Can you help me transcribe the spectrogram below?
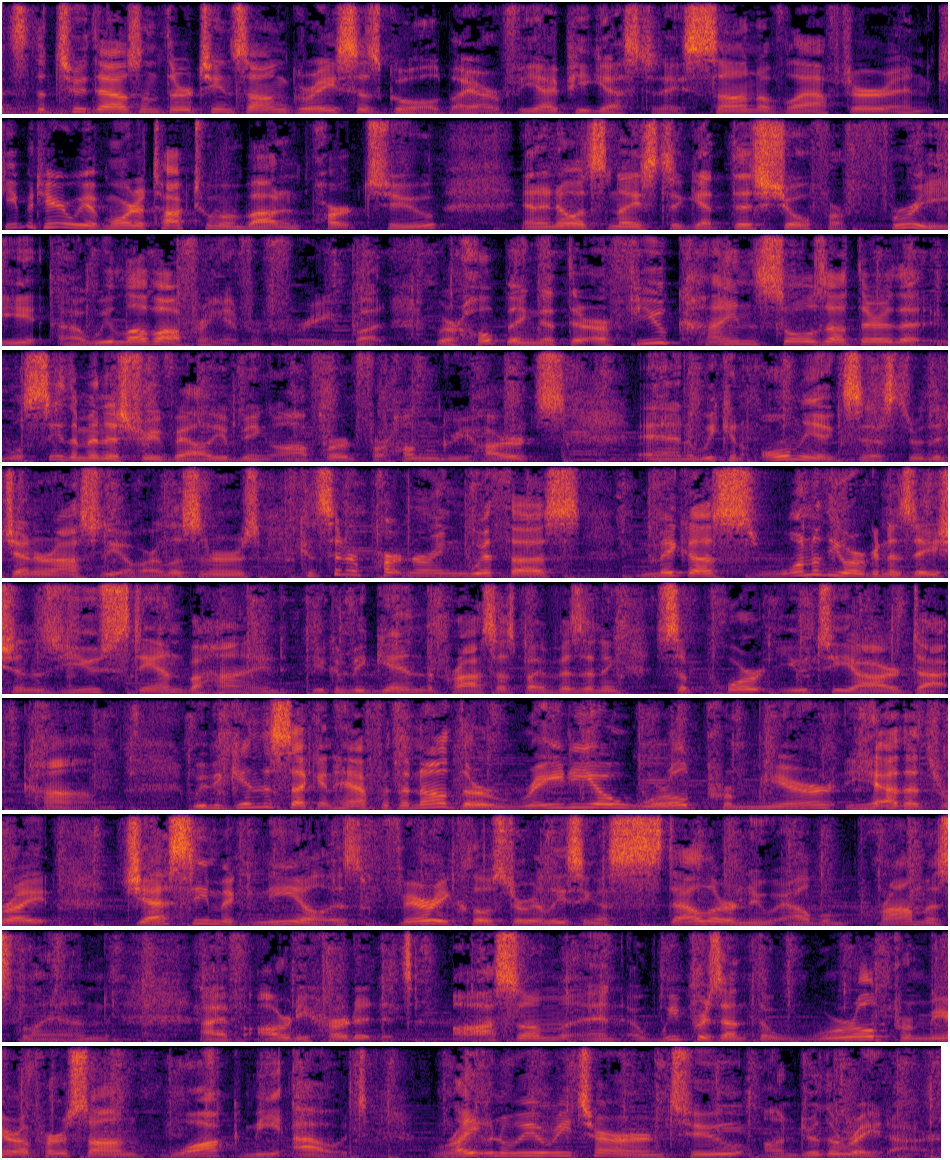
That's the 2013 song Grace is Gold by our VIP guest today, Son of Laughter. And keep it here, we have more to talk to him about in part two. And I know it's nice to get this show for free. Uh, we love offering it for free, but we're hoping that there are a few kind souls out there that will see the ministry value being offered for hungry hearts. And we can only exist through the generosity of our listeners. Consider partnering with us, make us one of the organizations you stand behind. You can begin the process by visiting supportutr.com. We begin the second half with another radio world premiere. Yeah, that's right. Jesse McNeil is very close to releasing a stellar new album, Promised Land. I've already heard it, it's awesome, and we present the world premiere of her song, Walk Me Out, right when we return to Under the Radar.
